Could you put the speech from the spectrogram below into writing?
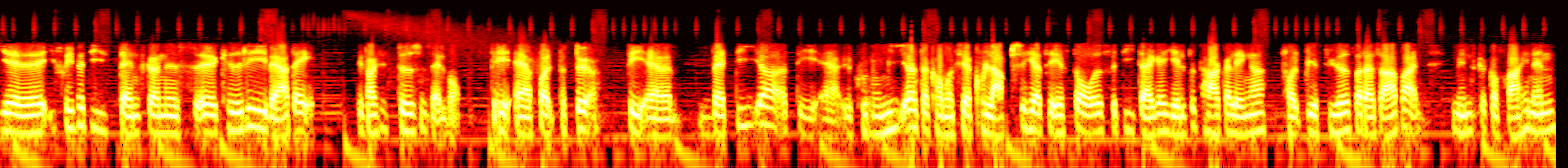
i, øh, i friværdidanskernes øh, kedelige hverdag. Det er faktisk dødsens alvor. Det er folk, der dør. Det er værdier, og det er økonomier, der kommer til at kollapse her til efteråret, fordi der ikke er hjælpepakker længere. Folk bliver fyret fra deres arbejde. Mennesker går fra hinanden.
